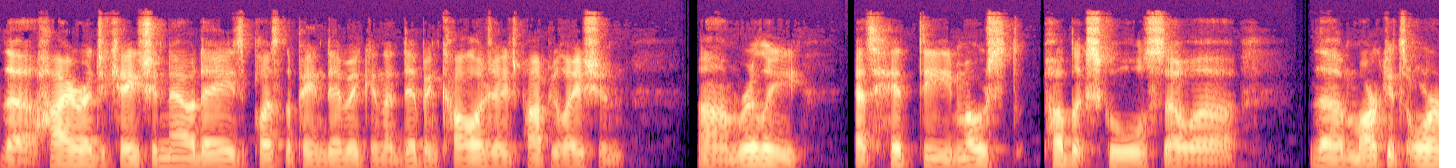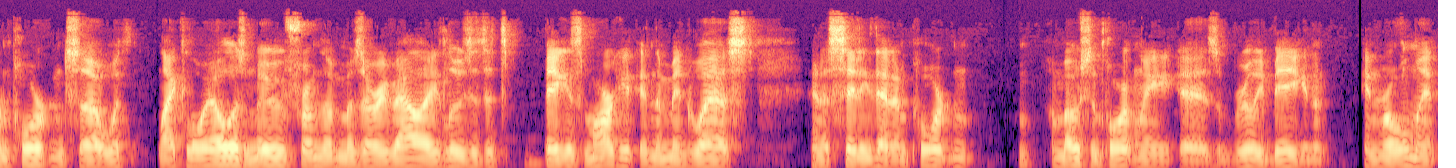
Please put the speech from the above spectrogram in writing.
the higher education nowadays plus the pandemic and the dip in college age population um, really has hit the most public schools. So uh, the markets are important. So with like loyola's move from the missouri valley loses its biggest market in the midwest and a city that important most importantly is really big in enrollment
